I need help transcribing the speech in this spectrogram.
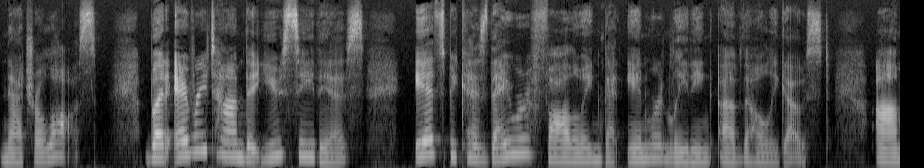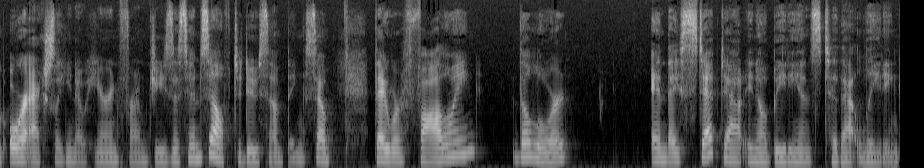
natural laws. But every time that you see this, it's because they were following that inward leading of the Holy Ghost. Um, or actually, you know, hearing from Jesus himself to do something. So they were following the Lord and they stepped out in obedience to that leading.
